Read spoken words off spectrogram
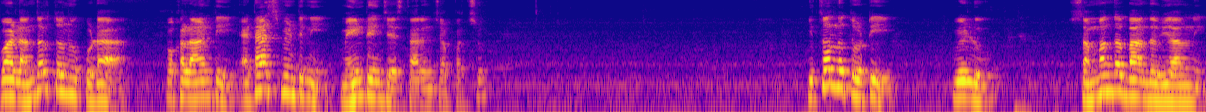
వాళ్ళందరితోనూ కూడా ఒకలాంటి అటాచ్మెంట్ని మెయింటైన్ చేస్తారని చెప్పచ్చు. ఇతరులతోటి వీళ్ళు సంబంధ బాంధవ్యాలని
